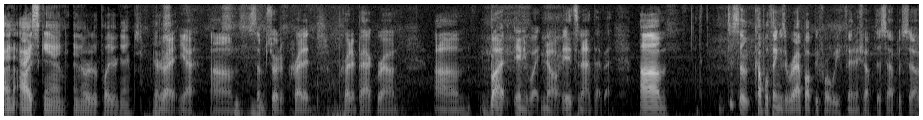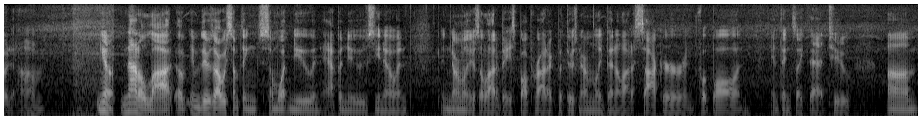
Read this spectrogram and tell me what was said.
an eye scan in order to play your games. Yes. right yeah um, some sort of credit credit background um, but anyway no it's not that bad um, just a couple things to wrap up before we finish up this episode um, you know not a lot of I mean, there's always something somewhat new in APBA news you know and normally there's a lot of baseball product but there's normally been a lot of soccer and football and, and things like that too um,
